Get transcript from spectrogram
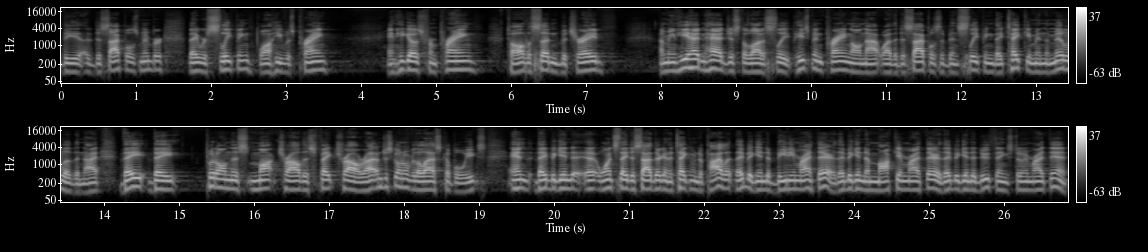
the uh, disciples, remember, they were sleeping while he was praying, and he goes from praying to all of a sudden betrayed. I mean, he hadn't had just a lot of sleep. He's been praying all night while the disciples have been sleeping. They take him in the middle of the night. They, they put on this mock trial, this fake trial, right? I'm just going over the last couple weeks. And they begin to, uh, once they decide they're going to take him to Pilate, they begin to beat him right there. They begin to mock him right there. They begin to do things to him right then.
